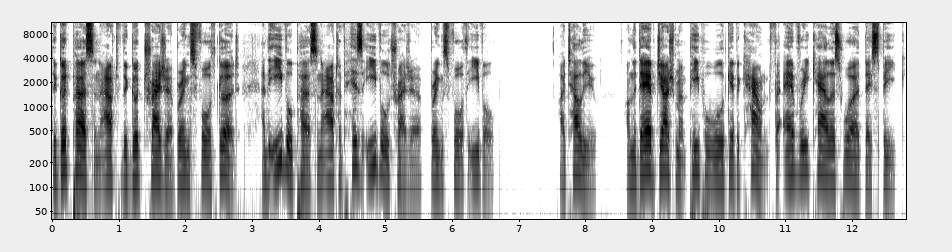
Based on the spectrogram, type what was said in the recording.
The good person out of the good treasure brings forth good, and the evil person out of his evil treasure brings forth evil. I tell you, on the day of judgment people will give account for every careless word they speak.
